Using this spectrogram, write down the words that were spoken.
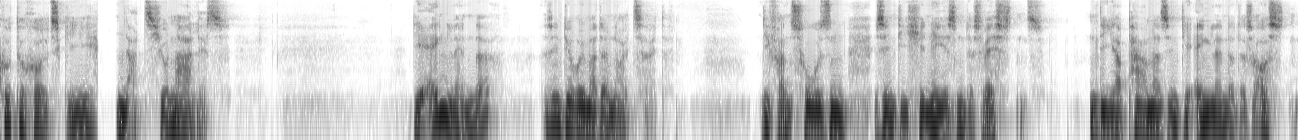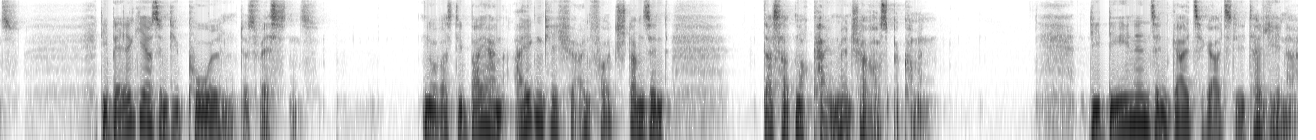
Kurt Tucholsky Nationales. Die Engländer sind die Römer der Neuzeit. Die Franzosen sind die Chinesen des Westens. Die Japaner sind die Engländer des Ostens. Die Belgier sind die Polen des Westens. Nur was die Bayern eigentlich für ein Volksstamm sind, das hat noch kein Mensch herausbekommen. Die Dänen sind geiziger als die Italiener.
